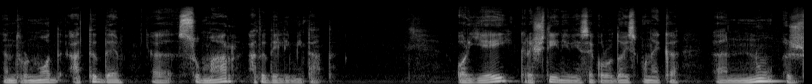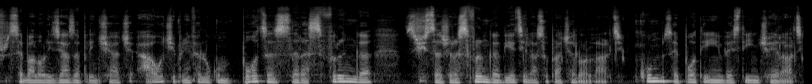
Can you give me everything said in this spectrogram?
într-un mod atât de uh, sumar, atât de limitat. Ori ei, creștinii din secolul II, spune că nu se valorizează prin ceea ce au, ci prin felul cum pot să se răsfrângă și să-și răsfrângă viețile asupra celorlalți. Cum se poate investi în ceilalți.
